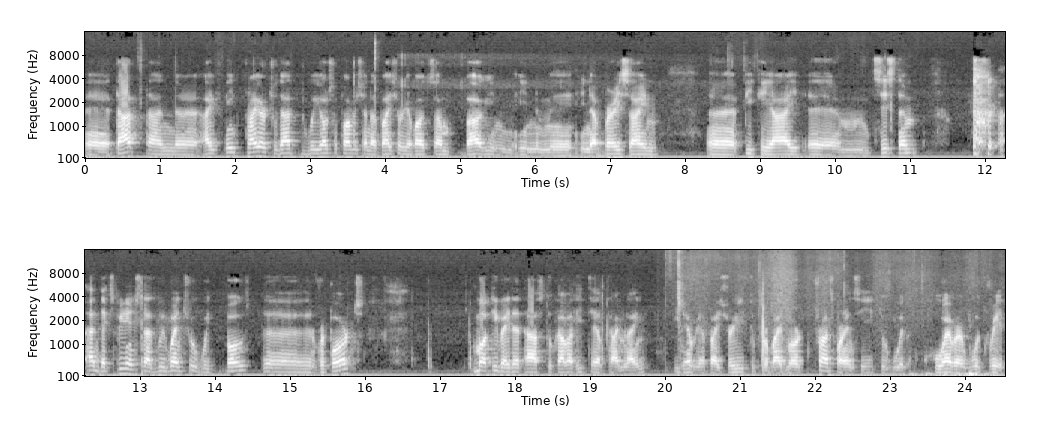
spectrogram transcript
Uh, that and uh, I think prior to that we also published an advisory about some bug in in uh, in a VeriSign PKI um, system. And the experience that we went through with both reports motivated us to have a detailed timeline in every advisory to provide more transparency to with whoever would read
